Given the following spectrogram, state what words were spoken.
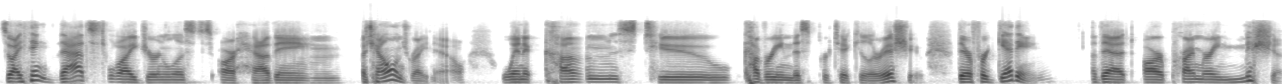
So I think that's why journalists are having a challenge right now when it comes to covering this particular issue. They're forgetting that our primary mission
